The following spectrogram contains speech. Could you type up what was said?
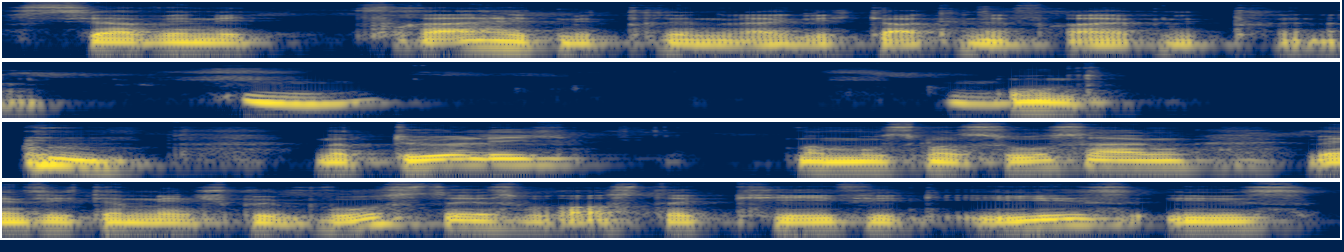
sehr wenig Freiheit mit drin, eigentlich gar keine Freiheit mit drinnen. Mhm. Mhm. Und natürlich, man muss mal so sagen, wenn sich der Mensch bewusst ist, woraus der Käfig ist, ist,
